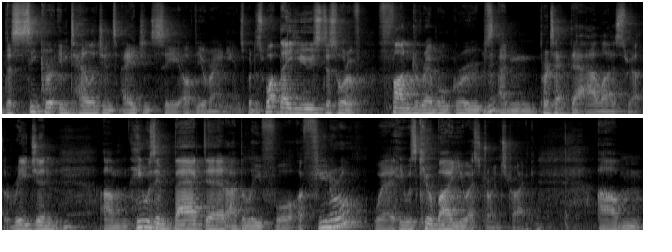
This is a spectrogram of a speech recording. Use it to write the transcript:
the secret intelligence agency of the Iranians, but it's what they use to sort of fund rebel groups and protect their allies throughout the region. Um, he was in Baghdad, I believe, for a funeral where he was killed by a US drone strike. Um,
